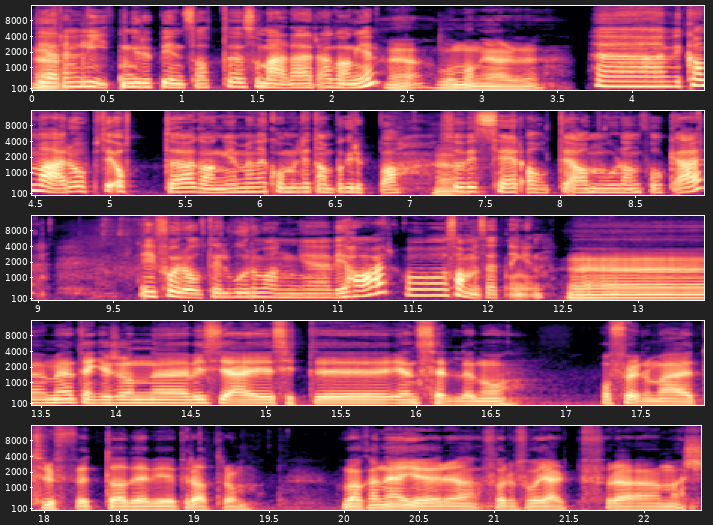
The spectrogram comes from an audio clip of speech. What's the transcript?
Vi Ja. er en liten gruppe innsatte som er der av gangen. Ja, Hvor mange er dere? Eh, Vi kan være opptil åtte av gangen, men det kommer litt an på gruppa. Ja. Så vi ser alltid an hvordan folk er i forhold til hvor mange vi har, og sammensetningen. Eh, men jeg tenker sånn, eh, hvis jeg sitter i en celle nå og føler meg truffet av det vi prater om, hva kan jeg gjøre for å få hjelp fra MERS?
